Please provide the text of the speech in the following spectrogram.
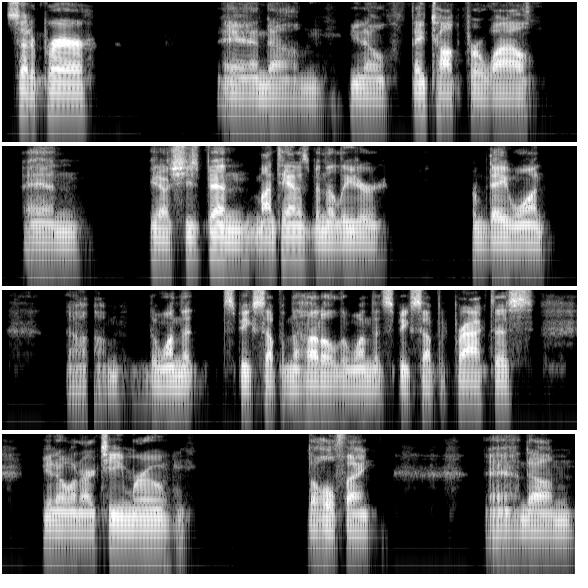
said a prayer, and, um, you know, they talked for a while. And, you know, she's been, Montana's been the leader from day one. Um, the one that speaks up in the huddle, the one that speaks up at practice, you know, in our team room, the whole thing. And um,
